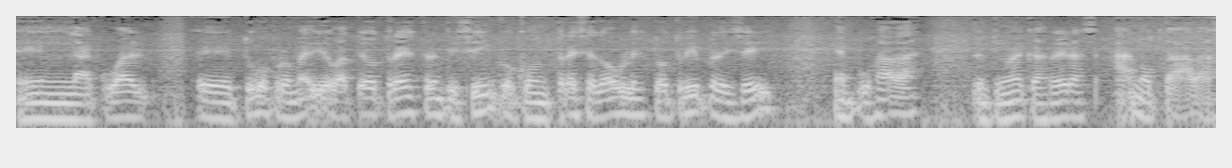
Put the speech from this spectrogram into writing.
en la cual eh, tuvo promedio de bateo 3.35 con 13 dobles, 2 triples, 16 empujadas, 39 carreras anotadas.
